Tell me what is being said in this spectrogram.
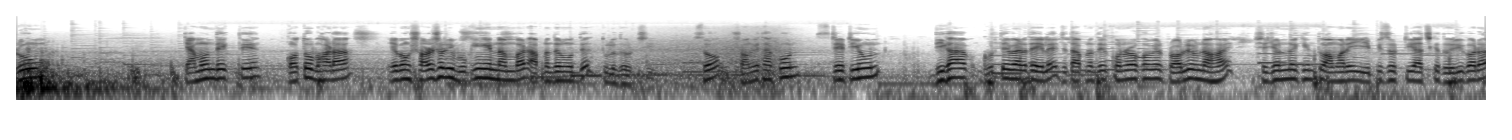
রুম কেমন দেখতে, কত ভাড়া এবং সরাসরি বুকিংয়ের নাম্বার আপনাদের মধ্যে তুলে ধরছি। সো সঙ্গে থাকুন স্টেটিউন দীঘা ঘুরতে বেড়াতে এলে যাতে আপনাদের কোনো রকমের প্রবলেম না হয় সেজন্যই কিন্তু আমার এই এপিসোডটি আজকে তৈরি করা।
